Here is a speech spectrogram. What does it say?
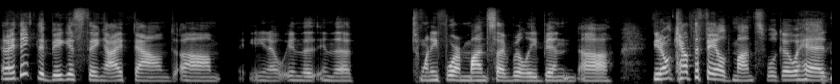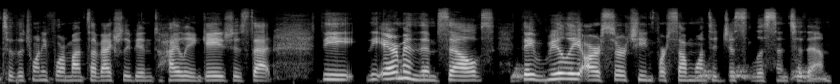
and I think the biggest thing I found, um, you know, in the in the 24 months I've really been, uh, if you don't count the failed months, we'll go ahead to the 24 months I've actually been highly engaged is that the, the airmen themselves, they really are searching for someone to just listen to them.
